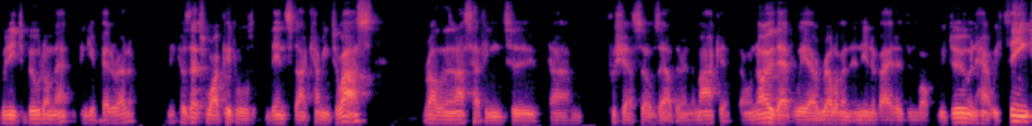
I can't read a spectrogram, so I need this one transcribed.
we need to build on that and get better at it because that's why people then start coming to us rather than us having to um, push ourselves out there in the market. They will know that we are relevant and innovative in what we do and how we think,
